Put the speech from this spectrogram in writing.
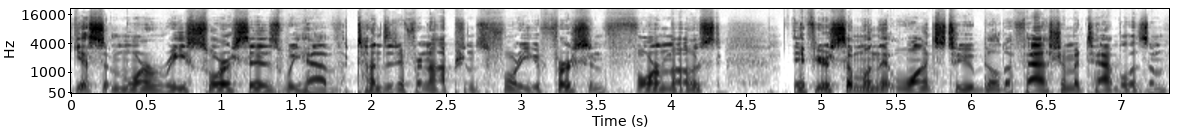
get some more resources, we have tons of different options for you. First and foremost, if you're someone that wants to build a faster metabolism,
